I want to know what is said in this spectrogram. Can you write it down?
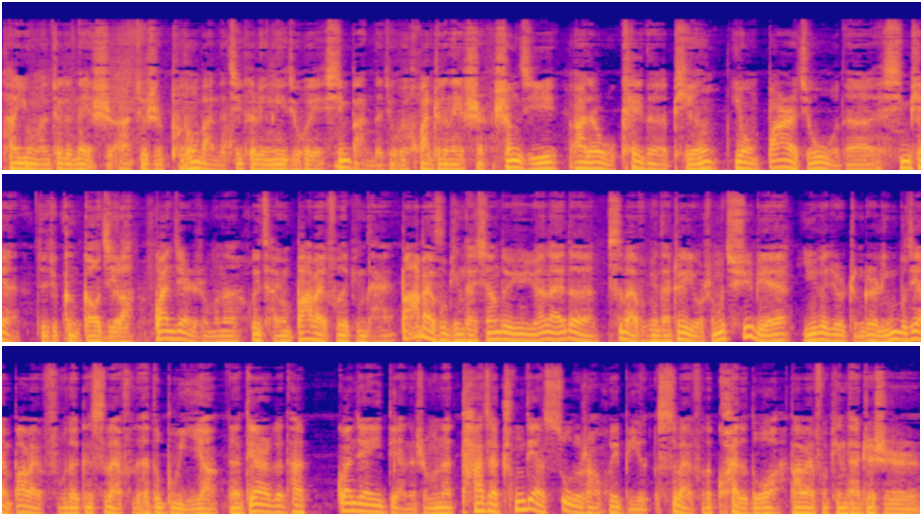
它用了这个内饰啊，就是普通版的极客零零一就会新版的就会换这个内饰，升级二点五 K 的屏，用八二九五的芯片，这就更高级了。关键是什么呢？会采用八百伏的平台，八百伏平台相对于原来的四百伏平台，这有什么区别？一个就是整个零部件八百伏的跟四百伏的它都不一样。那第二个它。关键一点的什么呢？它在充电速度上会比四百伏的快得多啊！八百伏平台这是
